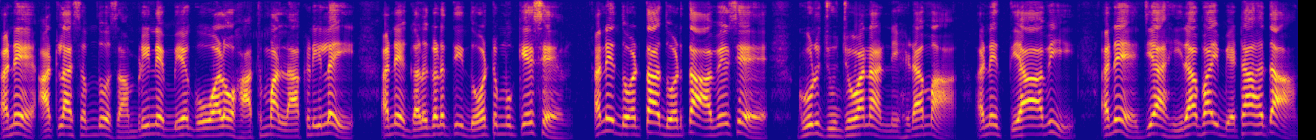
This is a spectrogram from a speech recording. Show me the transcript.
અને આટલા શબ્દો સાંભળીને બે ગોવાળો હાથમાં લાકડી લઈ અને ગળગળતી દોટ મૂકે છે અને દોડતા દોડતા આવે છે. ગુર ઝૂંઝવાના નેહડામાં અને ત્યાં આવી અને જ્યાં હીરાભાઈ બેઠા હતા,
